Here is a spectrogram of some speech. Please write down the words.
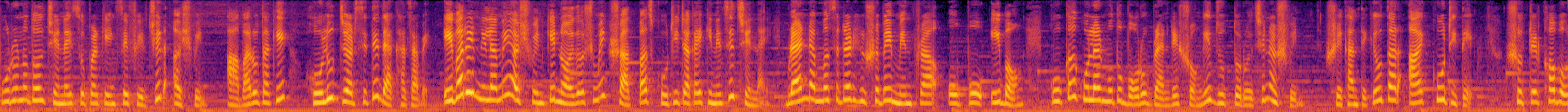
পুরনো দল চেন্নাই সুপার কিংসে ফিরছেন অশ্বিন আবারও তাকে হলুদ জার্সিতে দেখা যাবে। এবারের নিলামে অশ্বিনকে নয় দশমিক সাত পাঁচ কোটি টাকায় কিনেছে চেন্নাই। ব্র্যান্ড অ্যাম্বাসেডর হিসেবে মিন্ত্রা, ওপো এবং কোকা কোলার মতো বড় ব্র্যান্ডের সঙ্গে যুক্ত রয়েছেন অশ্বিন। সেখান থেকেও তার আয় কোটিতে। সূত্রের খবর,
